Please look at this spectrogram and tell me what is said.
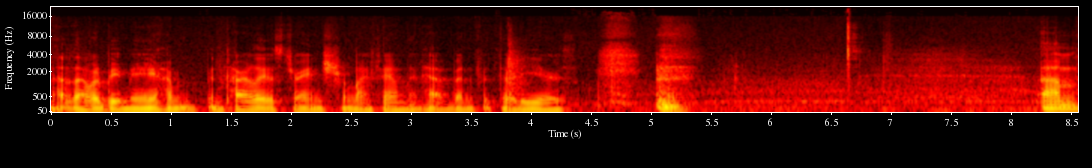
that, that would be me. I'm entirely estranged from my family and have been for 30 years. um,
